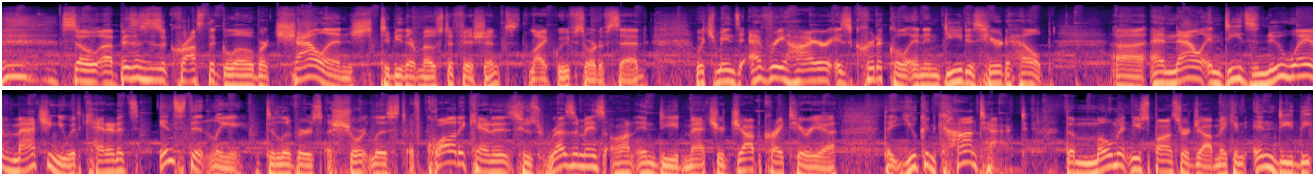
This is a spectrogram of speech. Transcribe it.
so uh, businesses across the globe are challenged to be their most efficient, like we've sort of said, which means every hire is critical, and Indeed is here to help. Uh, and now, Indeed's new way of matching you with candidates instantly delivers a short list of quality candidates whose resumes on Indeed match your job criteria that you can contact the moment you sponsor a job, making Indeed the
